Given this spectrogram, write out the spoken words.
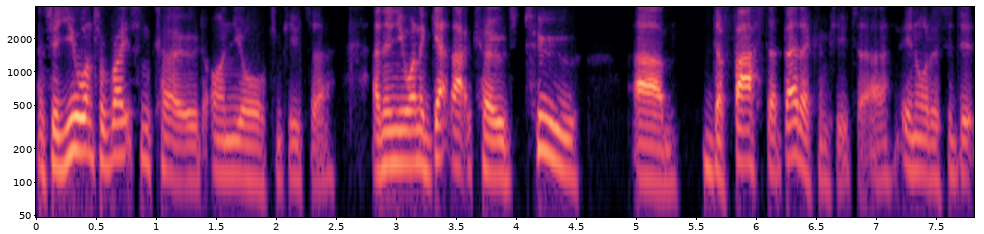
And so you want to write some code on your computer, and then you want to get that code to um, the faster, better computer in order to do,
